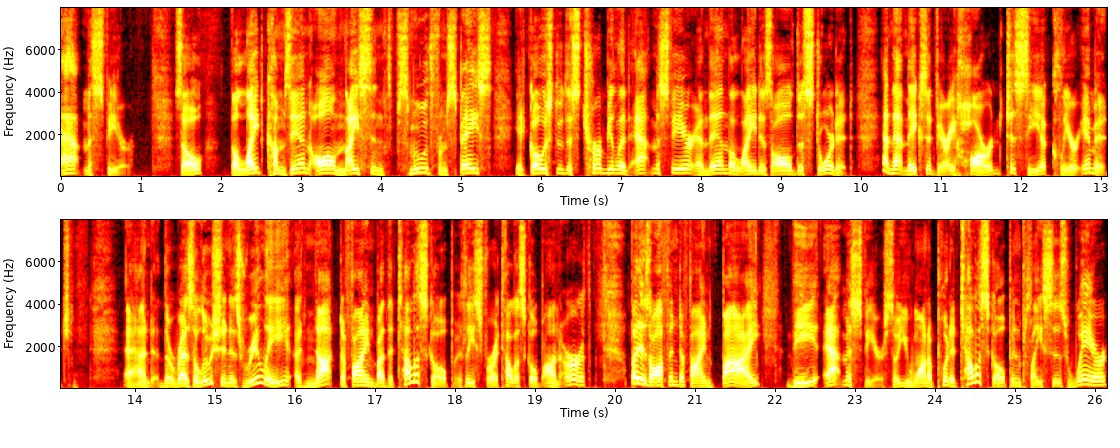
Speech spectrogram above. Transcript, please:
atmosphere. So the light comes in all nice and smooth from space. It goes through this turbulent atmosphere and then the light is all distorted. And that makes it very hard to see a clear image. And the resolution is really uh, not defined by the telescope, at least for a telescope on Earth, but is often defined by the atmosphere. So you want to put a telescope in places where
